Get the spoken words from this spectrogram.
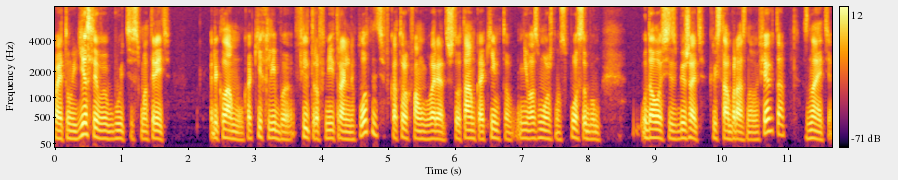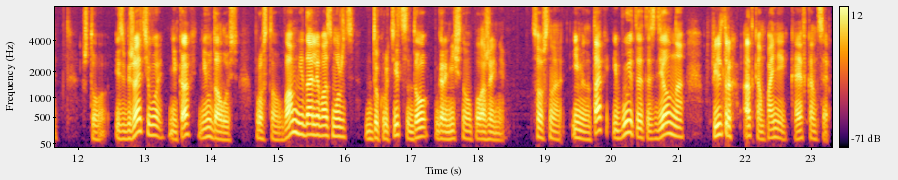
Поэтому если вы будете смотреть рекламу каких-либо фильтров нейтральной плотности, в которых вам говорят, что там каким-то невозможным способом удалось избежать крестообразного эффекта, знайте, что избежать его никак не удалось. Просто вам не дали возможность докрутиться до граничного положения. Собственно, именно так и будет это сделано в фильтрах от компании KF Concept.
